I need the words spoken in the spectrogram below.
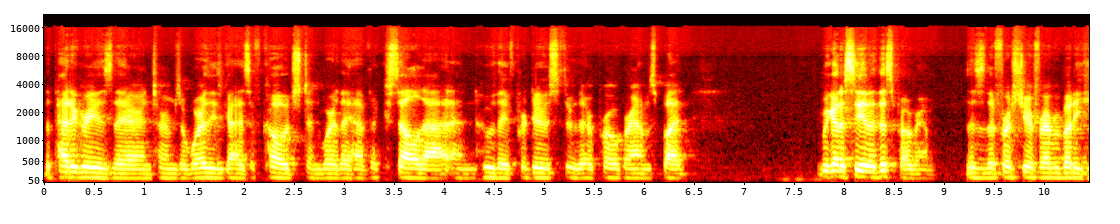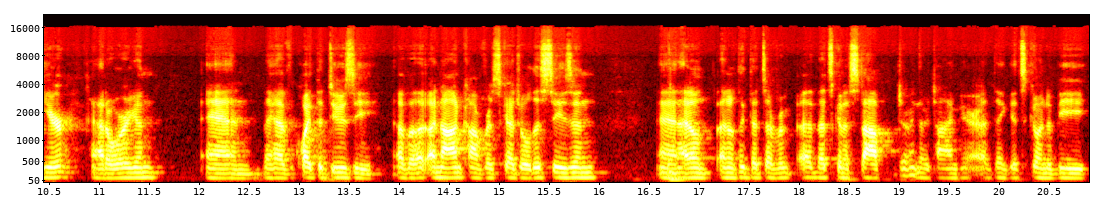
the pedigree is there in terms of where these guys have coached and where they have excelled at and who they've produced through their programs. But we got to see it at this program. This is the first year for everybody here at Oregon, and they have quite the doozy of a, a non-conference schedule this season. And I don't, I don't think that's ever uh, that's going to stop during their time here. I think it's going to be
